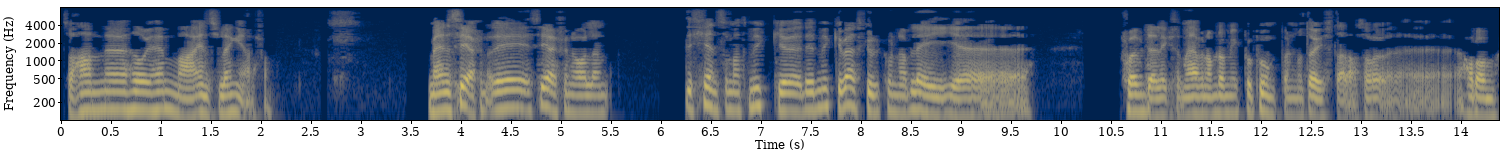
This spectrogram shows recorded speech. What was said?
Så han eh, hör ju hemma än så länge i alla fall. Men seriefinalen, det känns som att mycket, det mycket väl skulle kunna bli eh, Skövde liksom, även om de gick på pumpen mot Ystad så eh, har de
